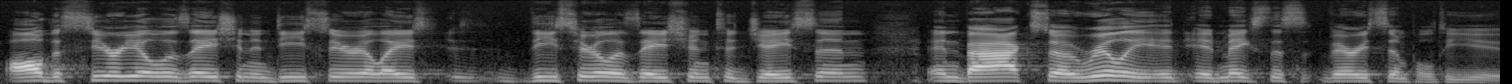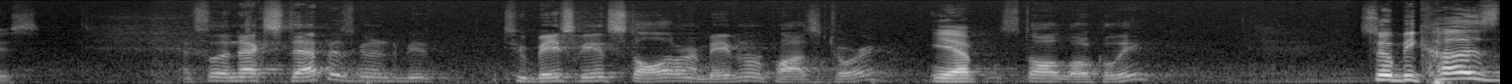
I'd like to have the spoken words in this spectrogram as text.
all the serialization and deserialization to JSON and back. So really, it, it makes this very simple to use. And so the next step is going to be to basically install it on our Maven repository, Yep. install it locally. So because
